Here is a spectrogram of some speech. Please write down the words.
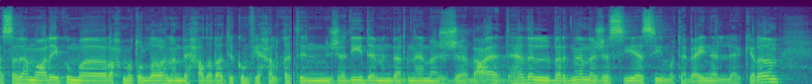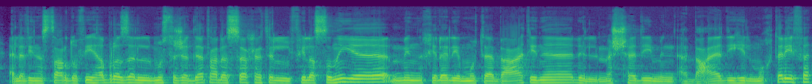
السلام عليكم ورحمة الله. أهلا بحضراتكم في حلقة جديدة من برنامج بعاد. هذا البرنامج السياسي متابعينا الكرام الذي نستعرض فيه أبرز المستجدات على الساحة الفلسطينية من خلال متابعاتنا للمشهد من أبعاده المختلفة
